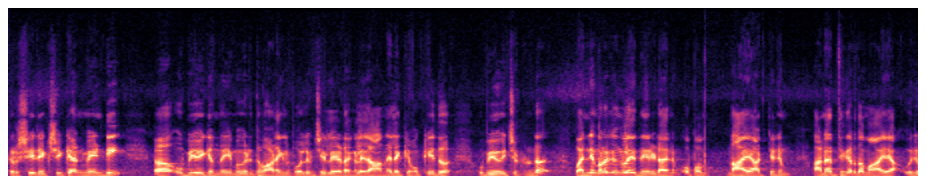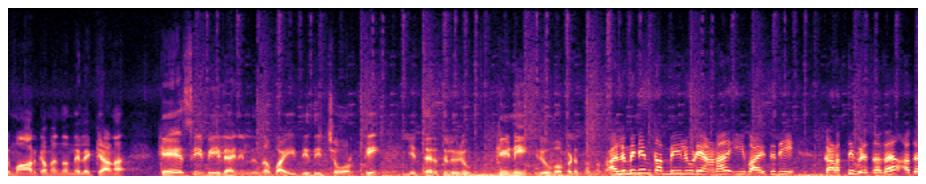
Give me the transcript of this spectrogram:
കൃഷി രക്ഷിക്കാൻ വേണ്ടി ഉപയോഗിക്കുന്നത് നിയമവിരുദ്ധമാണെങ്കിൽ പോലും ചിലയിടങ്ങളിൽ ആ നിലയ്ക്കുമൊക്കെ ഇത് ഉപയോഗിച്ചിട്ടുണ്ട്. വന്യമൃഗങ്ങളെ നേരിടാനും ഒപ്പം നായാട്ടിനും അനധികൃതമായ ഒരു മാർഗമെന്ന നിലയ്ക്കാണ് കെ ഇ ബി ലൈനിൽ നിന്ന് വൈദ്യുതി ചോർത്തി ഇത്തരത്തിലൊരു കെണി രൂപപ്പെടുത്തുന്നത്. അലുമിനിയം കമ്പിയിലൂടെയാണ് ഈ വൈദ്യുതി കടത്തിവിടുന്നത്. അത്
